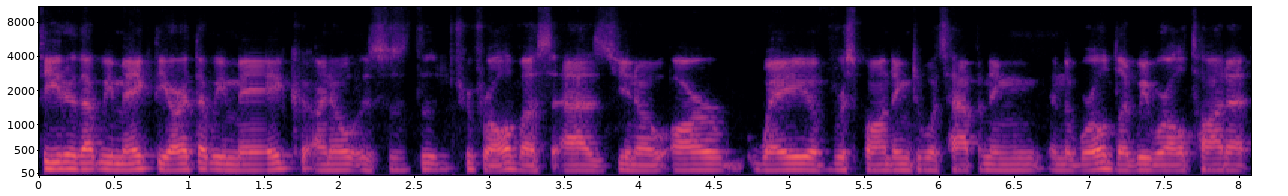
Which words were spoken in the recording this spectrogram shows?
theater that we make, the art that we make. I know this is the, true for all of us as you know our way of responding to what's happening in the world. Like we were all taught at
